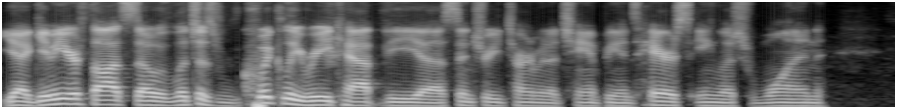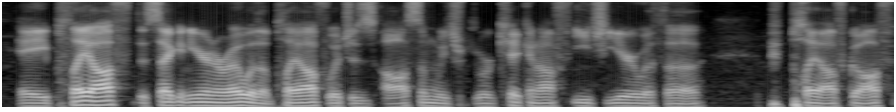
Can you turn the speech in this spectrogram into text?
yeah, give me your thoughts. So let's just quickly recap the uh, Sentry Tournament of Champions. Harris English won a playoff the second year in a row with a playoff, which is awesome. We, we're kicking off each year with a playoff golf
